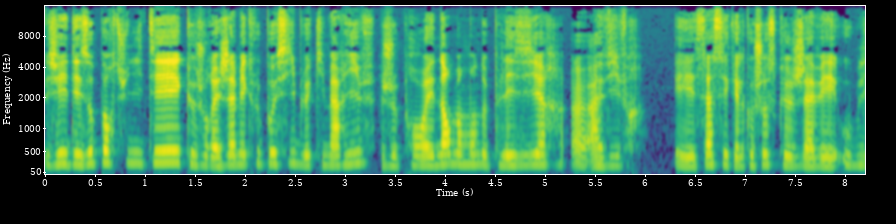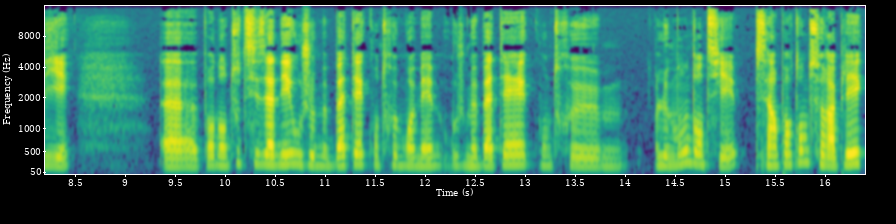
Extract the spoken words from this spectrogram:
J'ai des opportunités que j'aurais jamais cru possible qui m'arrivent. Je prends énormément de plaisir euh, à vivre. Et ça, c'est quelque chose que j'avais oublié. Euh, pendant toutes ces années où je me battais contre moi-même, où je me battais contre euh, le monde entier. C'est important de se rappeler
